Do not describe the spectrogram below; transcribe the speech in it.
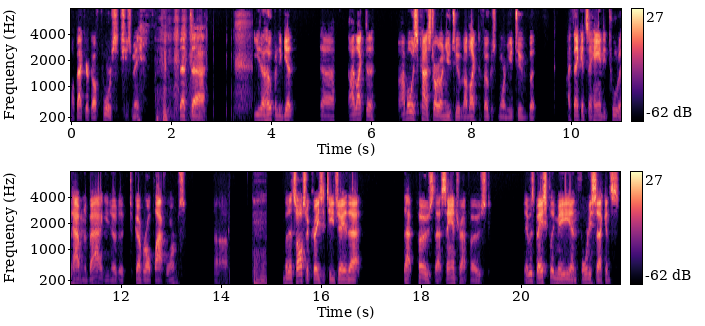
my backyard golf course, excuse me that uh, you know hoping to get uh, i like to i've always kind of started on youtube and i'd like to focus more on youtube but i think it's a handy tool to have in the bag you know to, to cover all platforms uh, Mhm. but it's also crazy tj that that post that sand trap post it was basically me in 40 seconds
